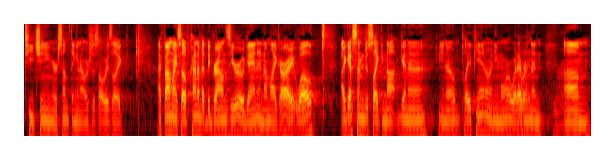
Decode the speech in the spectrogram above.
teaching or something, and I was just always like, I found myself kind of at the ground zero again, and I'm like, all right, well, I guess I'm just like not gonna, you know, play piano anymore or whatever, and then. Um,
